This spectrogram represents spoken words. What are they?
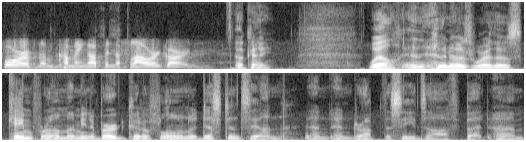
four of them coming up in the flower garden. Okay. Well, and who knows where those came from? I mean, a bird could have flown a distance in and, and dropped the seeds off, but um,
